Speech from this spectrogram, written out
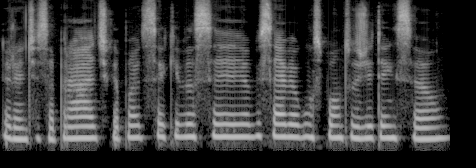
Durante essa prática, pode ser que você observe alguns pontos de tensão,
